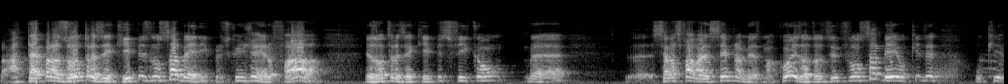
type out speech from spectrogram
Até para as outras equipes não saberem, por isso que o engenheiro fala, e as outras equipes ficam. É, se elas falarem sempre a mesma coisa, as equipes vão saber o que, o que,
